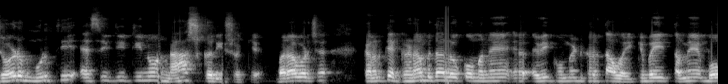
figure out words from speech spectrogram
જડ મૂળથી એસિડિટીનો નાશ કરી શકીએ. બરાબર છે? કારણ કે ઘણા બધા લોકો મને એવી કોમેન્ટ કરતા હોય કે ભાઈ, તમે બહુ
